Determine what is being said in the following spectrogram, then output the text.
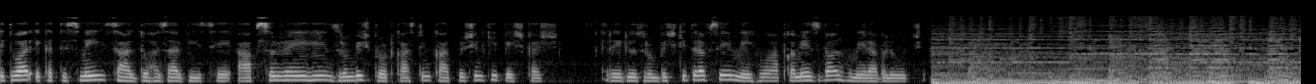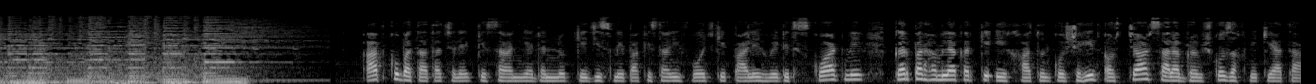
इतवार 31 मई साल 2020 है। आप सुन रहे हैं जुम्बिश ब्रॉडकास्टिंग कारपोरेशन की पेशकश। रेडियो जुम्बिश की तरफ़ से मैं हूँ आपका मेजबान हुमेरा बलोच। आपको बताता चले कि सानिया डन्नुक के जिसमें पाकिस्तानी फौज के पाले हुए डेथ स्क्वाड ने घर पर हमला करके एक खातून को शहीद और चार साल भ्रंश को जख्मी किया था।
